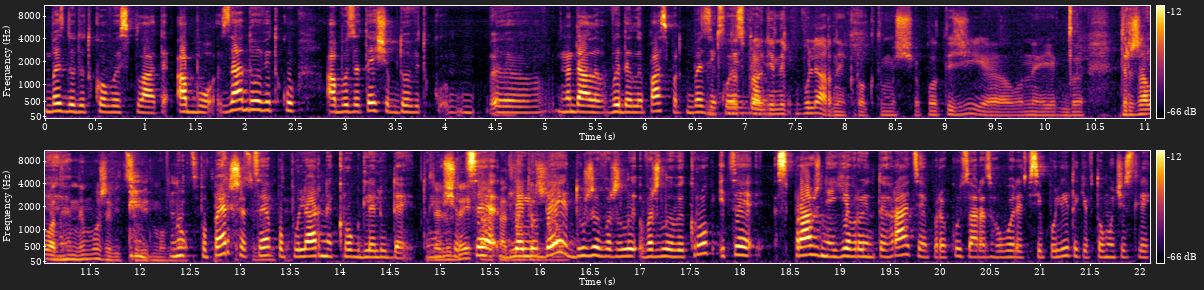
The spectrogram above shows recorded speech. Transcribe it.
без додаткової сплати або за довідку, або за те, щоб довідку е, надали, видали паспорт без Це якоїсь насправді довідки. непопулярний крок, тому що платежі е, вони якби держава не, не може від цього відмовлятися. Ну, по-перше, це популярний крок для людей, тому Для що людей це так, для, для людей дуже важли, важливий крок, і це справжня євроінтеграція, про яку зараз говорять всі політики, в тому числі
